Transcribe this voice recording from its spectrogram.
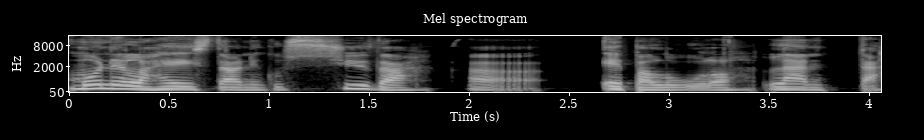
monella heistä on niin kuin syvä äh, epäluulo länttä,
